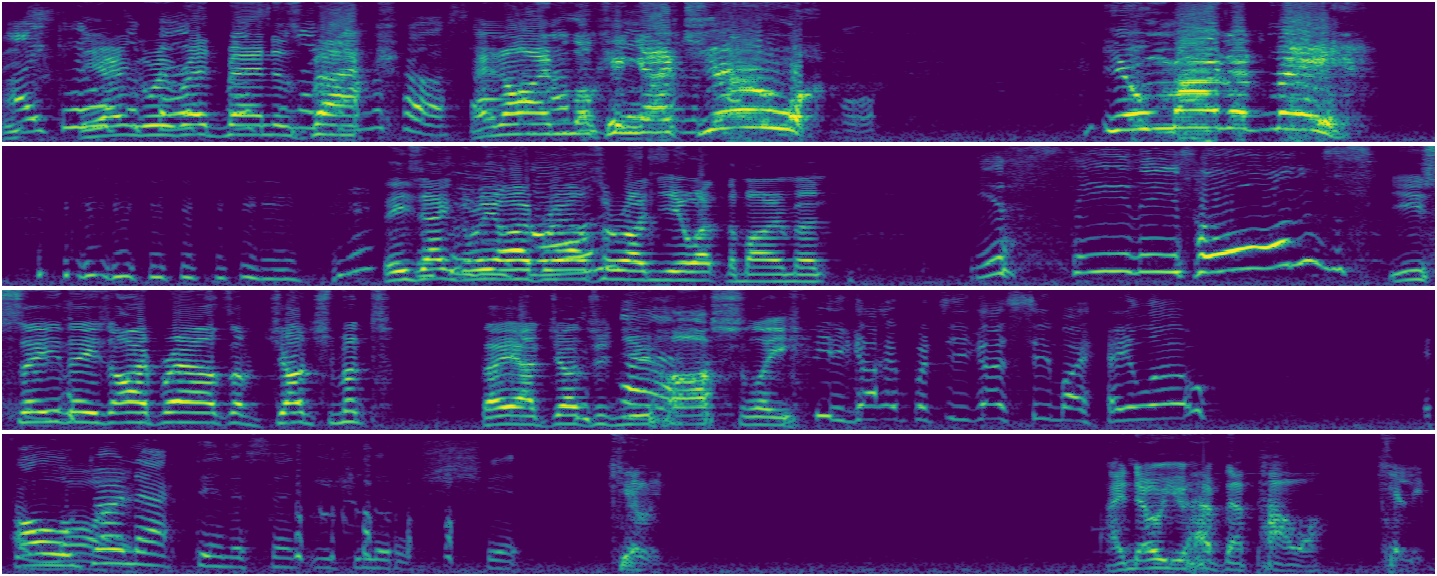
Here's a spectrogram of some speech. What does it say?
The, I the angry first red man is I back, across. and I I'm looking at you. before. You murdered me. These angry these eyebrows are on you at the moment. You see these horns? You see these eyebrows of judgment? They are judging you harshly. You guys, but do you guys see my halo? It's a Oh, lie. don't act innocent, you little shit. Kill him. I know you have that power. Kill him.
